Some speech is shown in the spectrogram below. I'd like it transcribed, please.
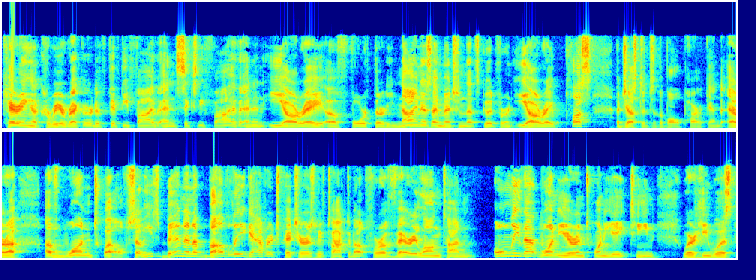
carrying a career record of 55 and 65 and an ERA of 439. As I mentioned, that's good for an ERA plus adjusted to the ballpark and era of 112. So he's been an above league average pitcher, as we've talked about, for a very long time only that one year in 2018 where he was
